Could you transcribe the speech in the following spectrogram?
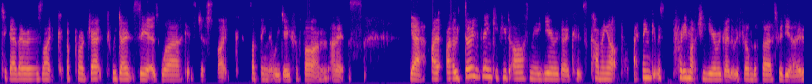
together as like a project. We don't see it as work. It's just like something that we do for fun. And it's, yeah, I, I don't think if you'd asked me a year ago, because it's coming up, I think it was pretty much a year ago that we filmed the first video,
